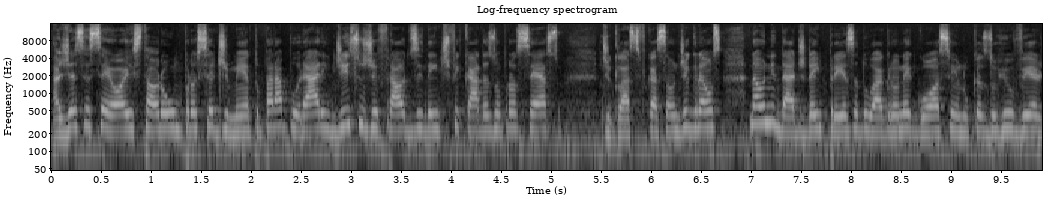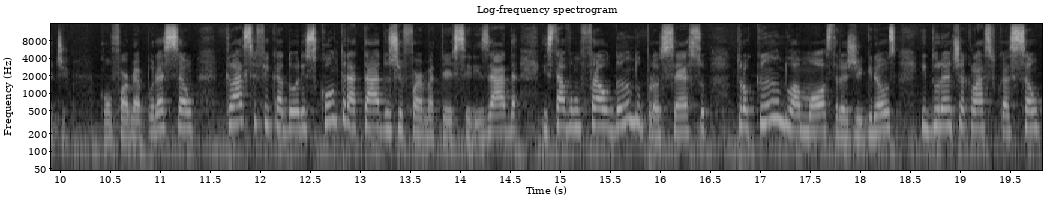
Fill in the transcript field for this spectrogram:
A GCCO instaurou um procedimento para apurar indícios de fraudes identificadas no processo de classificação de grãos na unidade da empresa do agronegócio em Lucas do Rio Verde. Conforme a apuração, classificadores contratados de forma terceirizada estavam fraudando o processo, trocando amostras de grãos e durante a classificação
